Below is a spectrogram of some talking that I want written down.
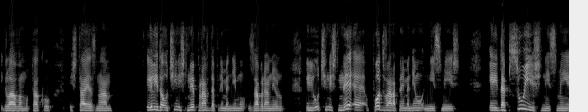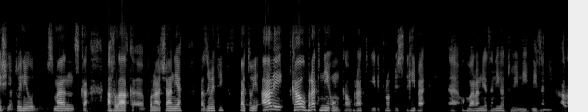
i glava mu tako i šta ja znam, ili da učiniš nepravda prema njemu zabranjeno, ili učiniš ne, e, podvara prema njemu, ni smiješ, ili da psuješ, ni smiješ, jer to je nije usmanska ahlak e, ponašanja, razumijete? Pa to je, ali kao brat, ni on kao brat, ili propis riba e, ogovaranje za njega, tu i ni, ni za njega. Allah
